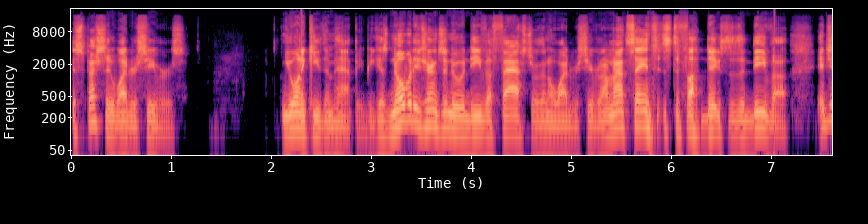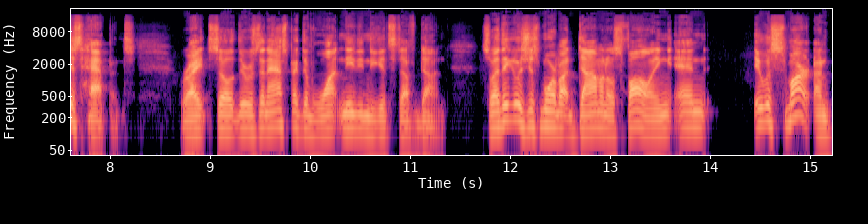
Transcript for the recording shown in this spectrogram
especially wide receivers, you want to keep them happy because nobody turns into a diva faster than a wide receiver. And I'm not saying that Stefon Diggs is a diva. It just happens. Right. So there was an aspect of want needing to get stuff done. So I think it was just more about dominoes falling, and it was smart on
